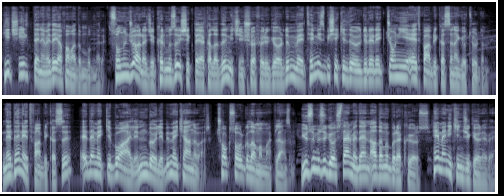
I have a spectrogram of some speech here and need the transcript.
Hiç ilk denemede yapamadım bunları. Sonuncu aracı kırmızı ışıkta yakaladığım için şoförü gördüm ve temiz bir şekilde öldürerek Johnny'yi et fabrikasına götürdüm. Neden et fabrikası? E demek ki bu ailenin böyle bir mekanı var. Çok sorgulamamak lazım. Yüzümüzü göstermeden adamı bırakıyoruz. Hemen ikinci göreve.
